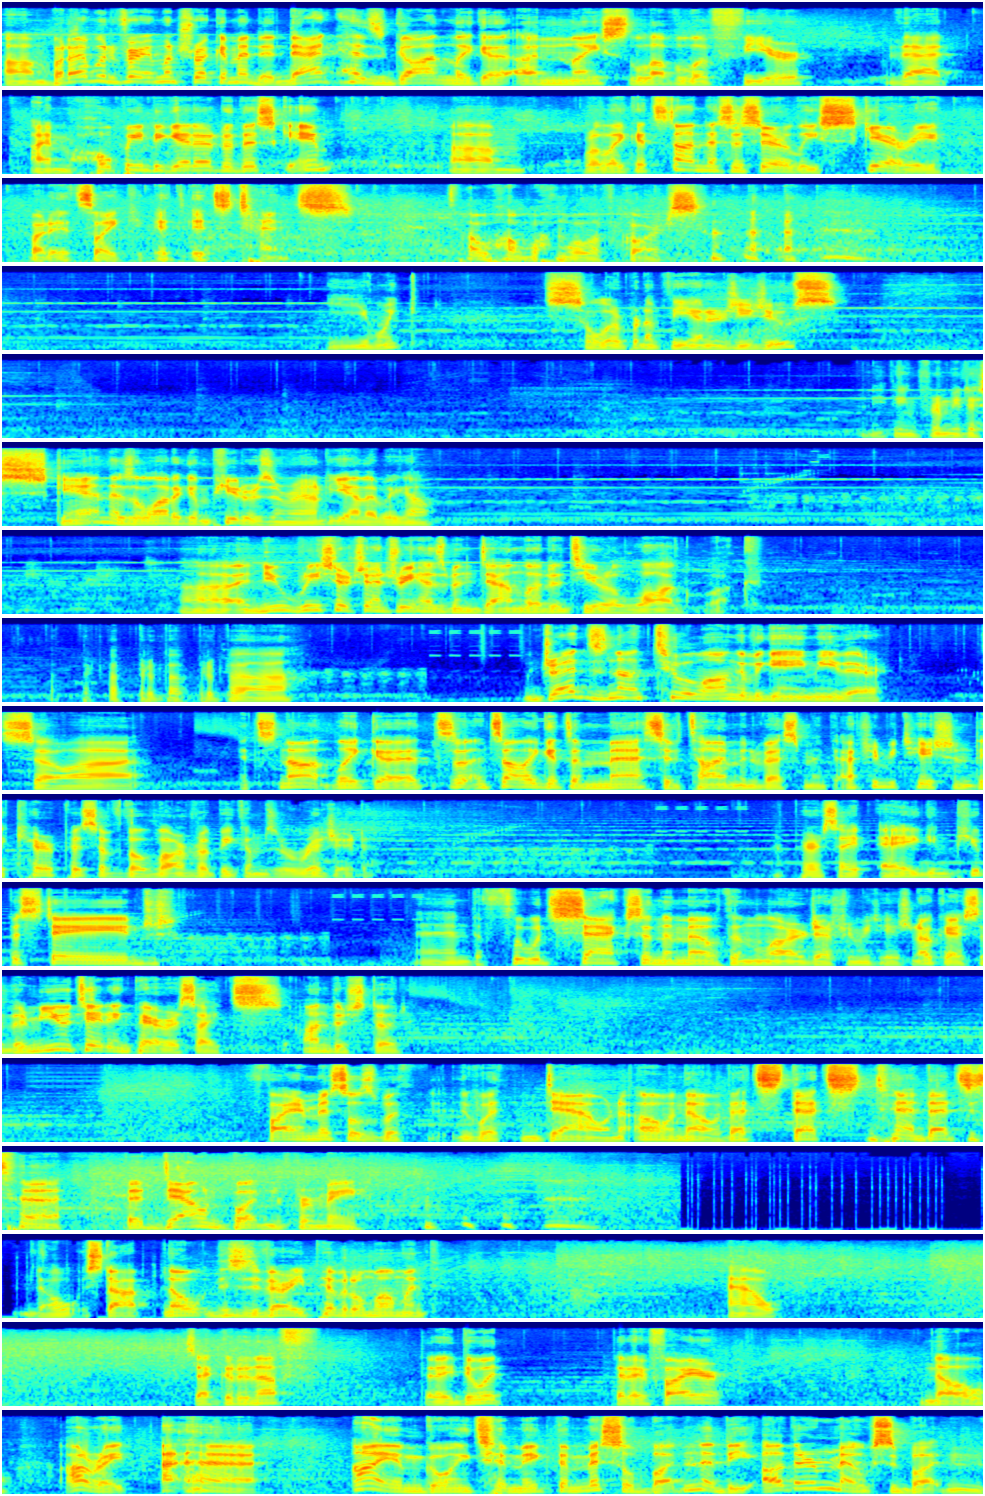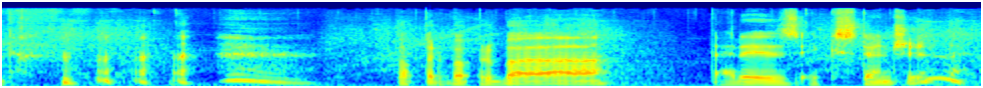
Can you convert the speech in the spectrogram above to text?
Um, but I would very much recommend it. That has gotten like a, a, nice level of fear that I'm hoping to get out of this game. Um, where like it's not necessarily scary, but it's like it, it's tense. Oh, well, of course. Yoink. Slurping up the energy juice. Anything for me to scan? There's a lot of computers around. Yeah, there we go. Uh, a new research entry has been downloaded to your logbook. Dread's not too long of a game either. So, uh, it's not like a, it's, it's not like it's a massive time investment. After mutation, the carapace of the larva becomes rigid. Parasite egg in pupa stage. And the fluid sacs in the mouth enlarge after mutation. Okay, so they're mutating parasites. Understood. Fire missiles with with down. Oh no, that's that's that's uh, the down button for me. no, stop. No, this is a very pivotal moment. Ow. Is that good enough? Did I do it? Did I fire? No. All right. I am going to make the missile button the other mouse button. that is extension.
